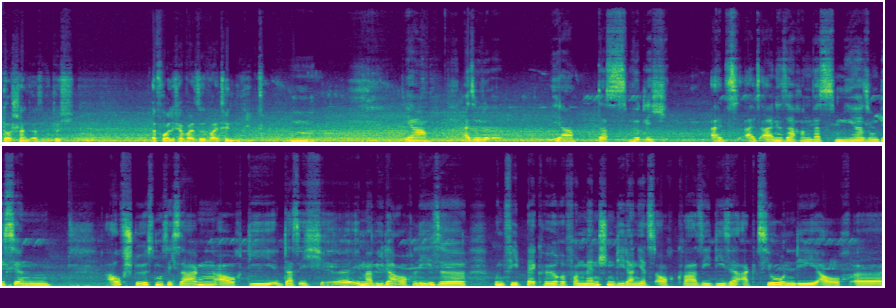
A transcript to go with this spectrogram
Deutschland also wirklich erfreulicherweise weit hinten liegt. Hm. Ja, also ja, das wirklich als, als eine Sache, was mir so ein bisschen aufstößt, muss ich sagen, auch die, dass ich äh, immer wieder auch lese und Feedback höre von Menschen, die dann jetzt auch quasi diese Aktion, die auch äh,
